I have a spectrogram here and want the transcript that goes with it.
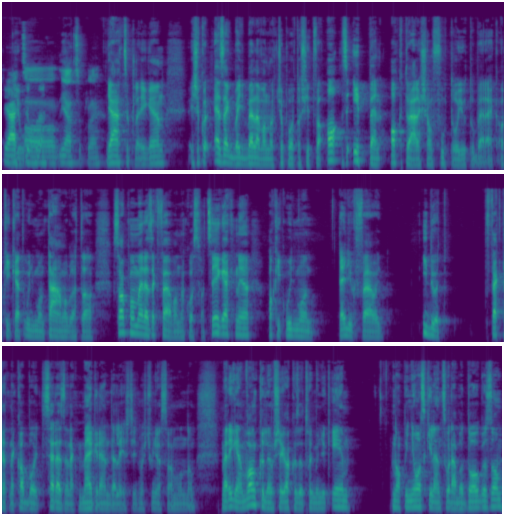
Játsszuk jó- le. A, játsszuk le. Játsszuk le, igen. És akkor ezekbe egy bele vannak csoportosítva az éppen aktuálisan futó youtuberek, akiket úgymond támogat a szakma, mert ezek fel vannak osztva cégeknél, akik úgymond tegyük fel, hogy időt fektetnek abba, hogy szerezzenek megrendelést, így most csúnya szóval mondom. Mert igen, van különbség a között, hogy mondjuk én napi 8-9 órában dolgozom,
